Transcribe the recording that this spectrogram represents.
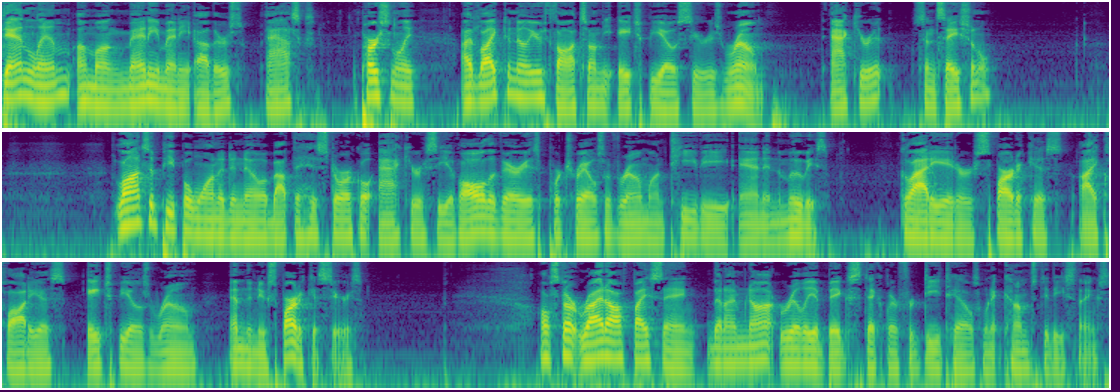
Dan Lim, among many, many others, asks, Personally, I'd like to know your thoughts on the HBO series Rome. Accurate? Sensational? Lots of people wanted to know about the historical accuracy of all the various portrayals of Rome on TV and in the movies. Gladiator, Spartacus, I, Claudius, HBO's Rome, and the new Spartacus series. I'll start right off by saying that I'm not really a big stickler for details when it comes to these things.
